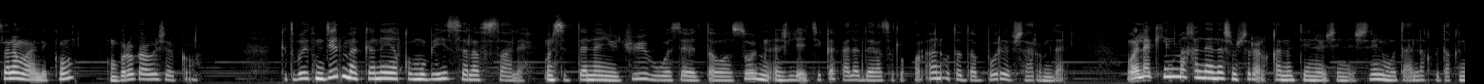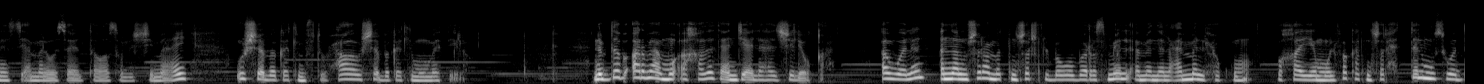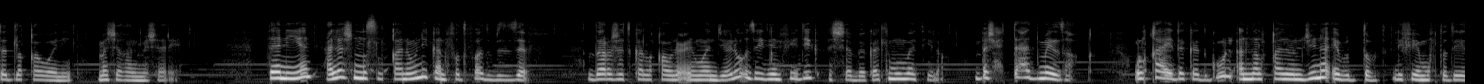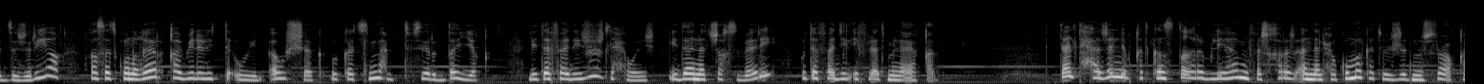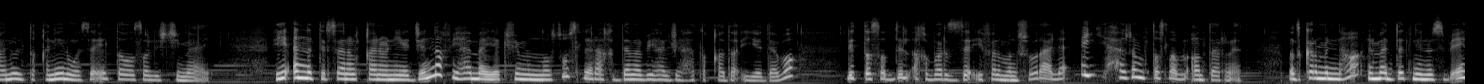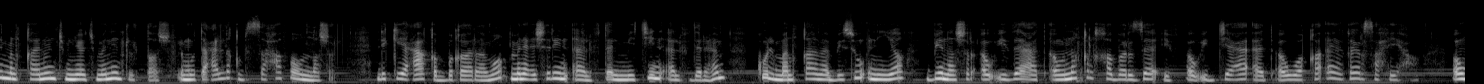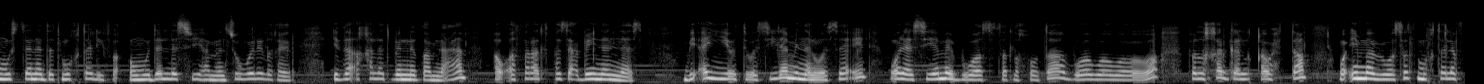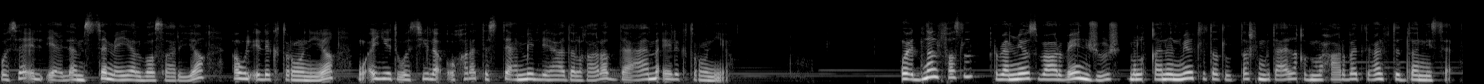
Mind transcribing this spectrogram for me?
السلام عليكم مبروك عواشركم كنت بغيت ندير ما كان يقوم به السلف الصالح ونسد أنا يوتيوب ووسائل التواصل من أجل الاعتكاف على دراسة القرآن وتدبره في شهر رمضان. ولكن ما خلاناش مشروع القانون 2220 المتعلق بتقنين استعمال وسائل التواصل الاجتماعي والشبكات المفتوحة والشبكات المماثلة. نبدأ بأربع مؤاخذات عندي على هذا الشيء اللي وقع أولا أن المشروع ما تنشرش في البوابة الرسمية للأمانة العامة للحكومة وخا هي مولفة كتنشر حتى المسودات القوانين ماشي غير المشاريع. ثانيا علاش النص القانوني كان فضفاض بزاف؟ لدرجة كنلقاو العنوان ديالو زايدين فيه ديك الشبكات المماثلة باش حتى حد ما يزهق. والقاعدة كتقول أن القانون الجنائي بالضبط اللي فيه مقتضيات زجرية خاصها تكون غير قابلة للتأويل أو الشك وكتسمح بالتفسير الضيق لتفادي جوج الحوايج. إدانة شخص بريء وتفادي الإفلات من العقاب. ثالث حاجة اللي بقيت كنستغرب ليها من فاش خرج أن الحكومة كتوجد مشروع قانون لتقنين وسائل التواصل الاجتماعي. هي أن الترسانة القانونية ديالنا فيها ما يكفي من النصوص اللي راه خدامة بها الجهات القضائية دابا للتصدي الأخبار الزائفة المنشورة على أي حاجة متصلة بالإنترنت. نذكر منها المادة 72 من قانون 88 13 المتعلق بالصحافة والنشر اللي كيعاقب بغرامة من عشرين ألف حتى لميتين ألف درهم كل من قام بسوء نية بنشر أو إذاعة أو نقل خبر زائف أو ادعاءات أو وقائع غير صحيحة. أو مستندات مختلفة أو مدلس فيها منسوبة للغير إذا أخلت بالنظام العام أو أثرت الفزع بين الناس بأي وسيلة من الوسائل ولا سيما بواسطة الخطاب و و و و في الآخر كنلقاو حتى وإما بواسطة مختلف وسائل الإعلام السمعية البصرية أو الإلكترونية وأي وسيلة أخرى تستعمل لهذا الغرض دعامة إلكترونية. وعندنا الفصل 447 جوج من القانون 113 المتعلق بمحاربة العنف ضد النساء.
